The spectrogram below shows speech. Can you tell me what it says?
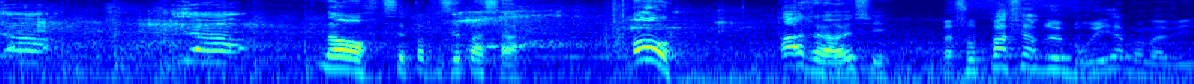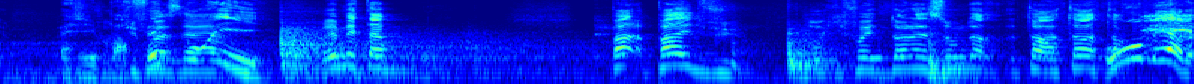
Yo Yo Non, c'est pas, c'est pas ça. Oh Ah, j'avais réussi. Bah, faut pas faire de bruit, à mon avis. Bah, j'ai pas fait de derrière. bruit Ouais, mais t'as. Pas, pas être vu. Donc il faut être dans la zone. Attends, attends, attends. Oh merde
